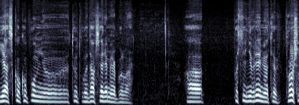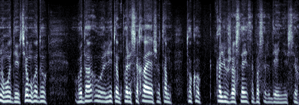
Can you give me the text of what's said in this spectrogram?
я сколько помню, тут вода все время была. А в последнее время, это в прошлом году и в цьому году, вода літом пересихає, що там тільки калюжа остається посередині і все.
